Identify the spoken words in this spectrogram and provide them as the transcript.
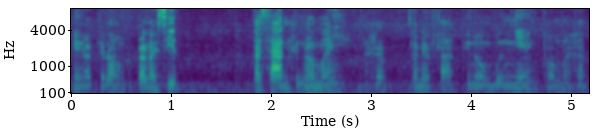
นี่ครับพี่น้องกำลังษิทธิ์ประสานขึ้นมาใหม่นะครับจะได้ฝากพี่น้องเบื้องแย่งพร้อมนะครับ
